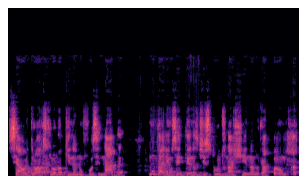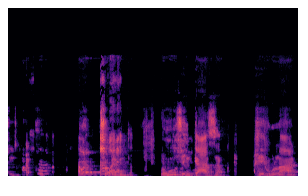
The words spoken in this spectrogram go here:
se a hidroxicloroquina não fosse nada, não estariam centenas de estudos na China, no Japão, nos Estados Unidos. Agora, sua Agora... pergunta. O uso em casa regular,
